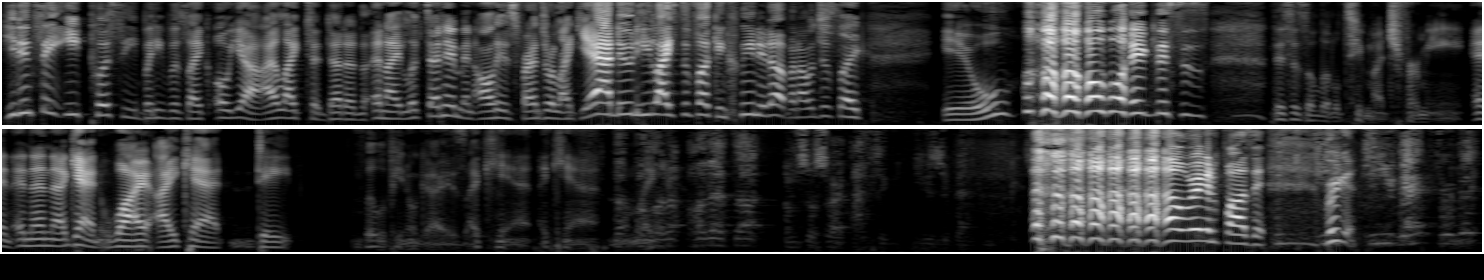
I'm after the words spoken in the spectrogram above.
He didn't say eat pussy, but he was like, "Oh yeah, I like to." Da, da, da. And I looked at him, and all his friends were like, "Yeah, dude, he likes to fucking clean it up." And I was just like, "Ew!" like this is this is a little too much for me. And and then again, why I can't date Filipino guys? I can't. I can't. I'm like, Hold on, hold that thought. I'm so sorry. I have to use your bathroom. we're gonna pause it. We're gonna. Can you back for a bit?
